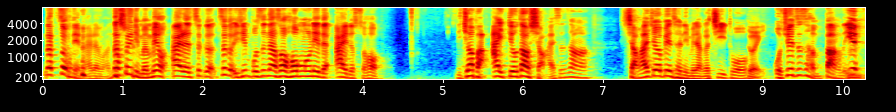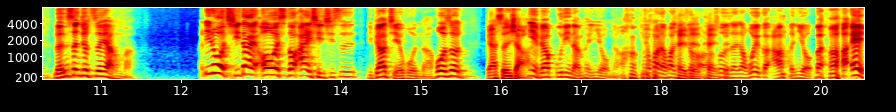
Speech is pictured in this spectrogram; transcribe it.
那重点来了嘛，那所以你们没有爱了，这个这个已经不是那时候轰轰烈烈的爱的时候，你就要把爱丢到小孩身上啊，小孩就会变成你们两个寄托。对，我觉得这是很棒的，因为人生就这样嘛。你如果期待 always 都爱情，其实你不要结婚呐，或者说不要生小孩，你也不要固定男朋友嘛，你就换来换去就好了。说实在话，我有个 R 朋友，不，哎，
